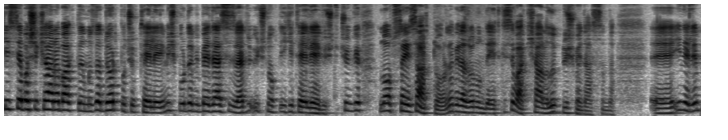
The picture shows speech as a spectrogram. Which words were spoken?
Hisse başı kâra baktığımızda 4,5 TL'ymiş. Burada bir bedelsiz verdi. 3,2 TL'ye düştü. Çünkü lot sayısı arttı orada. Biraz onun da etkisi var. Karlılık düşmedi aslında. Ee, inelim.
